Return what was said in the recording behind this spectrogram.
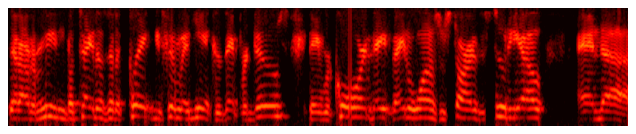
that are the meat and potatoes of the clique. You feel me again? Because they produce, they record, they they the ones who started the studio, and uh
